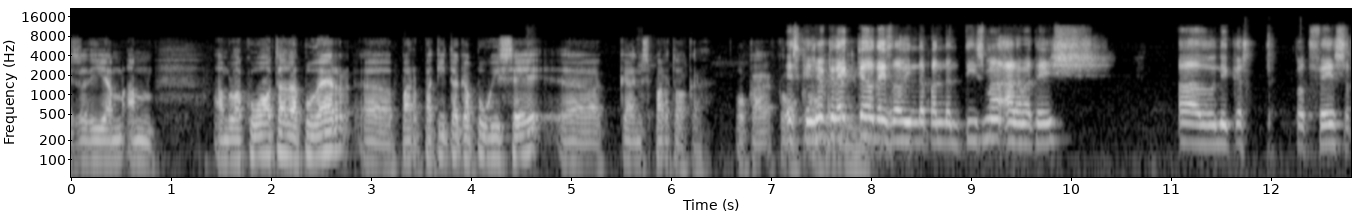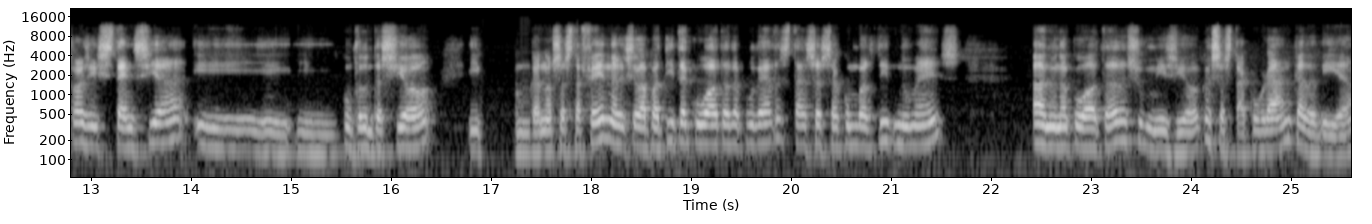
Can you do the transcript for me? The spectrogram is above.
és a dir, amb, amb, amb la quota de poder, eh, per petita que pugui ser, eh, que ens pertoca? O que, o, és que jo que crec tenim. que des de l'independentisme ara mateix eh, l'únic que es pot fer és resistència i, i, i confrontació com que no s'està fent, la petita quota de poder s'ha convertit només en una quota de submissió que s'està cobrant cada dia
